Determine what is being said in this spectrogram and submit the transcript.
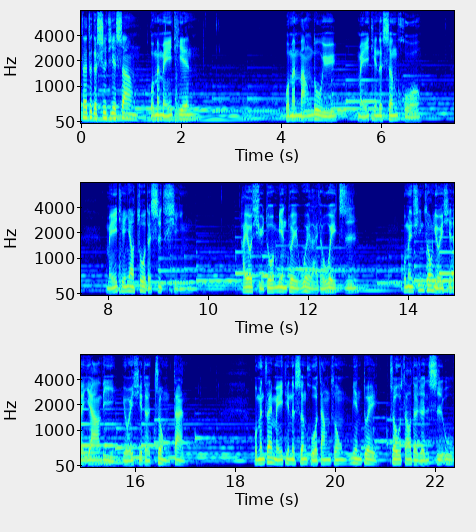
在这个世界上，我们每一天，我们忙碌于。”每一天的生活，每一天要做的事情，还有许多面对未来的未知，我们心中有一些的压力，有一些的重担。我们在每一天的生活当中，面对周遭的人事物，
